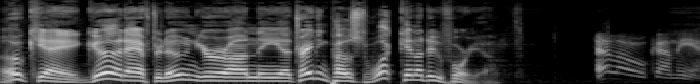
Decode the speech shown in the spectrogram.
Okay, good afternoon. You're on the uh, Trading Post. What can I do for you? Hello, come in.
